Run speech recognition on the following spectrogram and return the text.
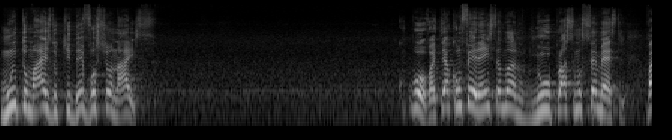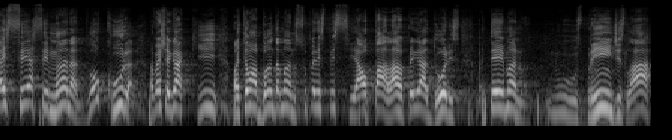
muito mais do que devocionais. Pô, vai ter a conferência, mano, no próximo semestre. Vai ser a semana loucura. Nós vai chegar aqui, vai ter uma banda, mano, super especial, palavra, pregadores, vai ter, mano, os brindes lá.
